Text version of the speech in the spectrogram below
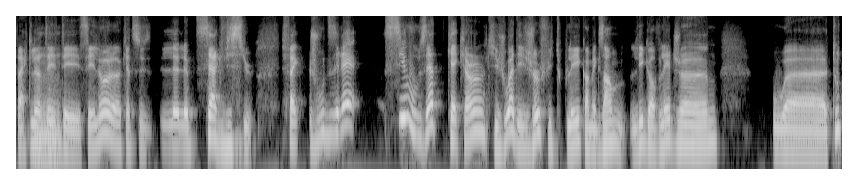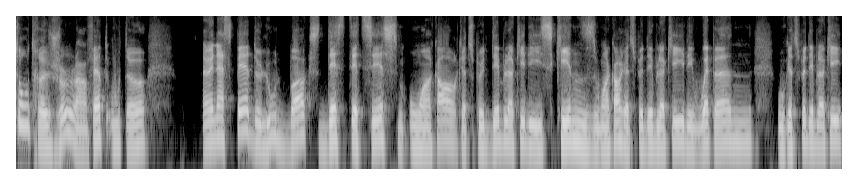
Fait que là, Mm. t'es- c'est là, là que tu. Le, le petit cercle vicieux. Fait que je vous dirais, si vous êtes quelqu'un qui joue à des jeux free-to-play, comme exemple League of Legends ou euh, tout autre jeu, en fait, où tu as un aspect de loot box, d'esthétisme, ou encore que tu peux débloquer des skins, ou encore que tu peux débloquer des weapons, ou que tu peux débloquer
